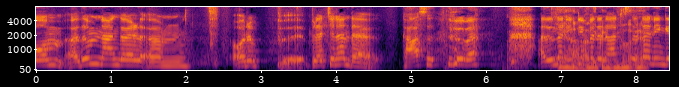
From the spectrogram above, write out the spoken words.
ஓம் அதுவும் நாங்கள் um, ஒரு பிரச்சனை அந்த காசு தேவை. அது வந்து Yeah, அது இண்டிபெண்ட் கண்டிப்பா. ஆர்டிஸ்ட் நீங்க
